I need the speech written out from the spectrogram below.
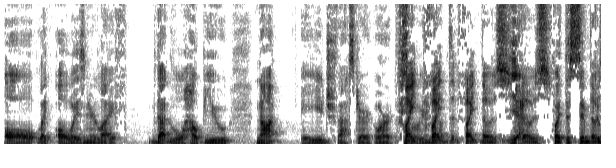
all like always in your life that will help you not age faster or Fight, fight, th- fight those Yeah. those fight the symptoms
